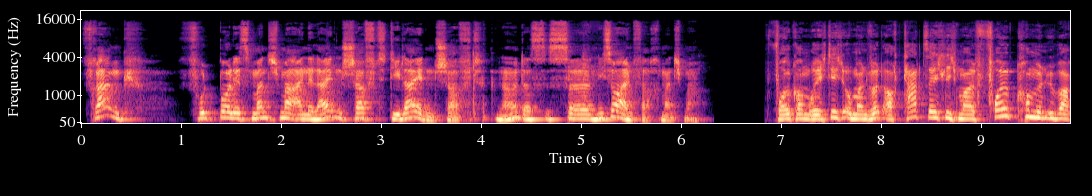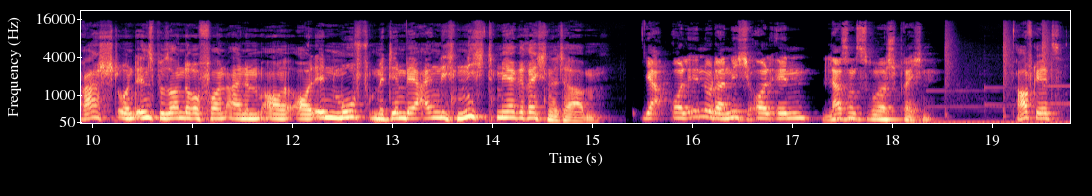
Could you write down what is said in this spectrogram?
Frank, Football ist manchmal eine Leidenschaft, die Leidenschaft. Na, das ist äh, nicht so einfach manchmal. Vollkommen richtig. Und man wird auch tatsächlich mal vollkommen überrascht und insbesondere von einem All-In-Move, mit dem wir eigentlich nicht mehr gerechnet haben. Ja, All-In oder nicht All-In, lass uns drüber sprechen. Auf geht's.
